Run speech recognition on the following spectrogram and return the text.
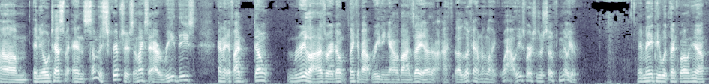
um, in the Old Testament and some of the scriptures. And like I say, I read these, and if I don't realize or I don't think about reading out of Isaiah, I, I look at them and I'm like, wow, these verses are so familiar. And many people would think, well, you know,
